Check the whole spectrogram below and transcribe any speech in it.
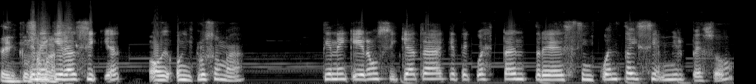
E tiene que ir al psiquiatra, o, incluso más. Tiene que ir a un psiquiatra que te cuesta entre 50 y 100 mil pesos,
